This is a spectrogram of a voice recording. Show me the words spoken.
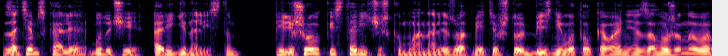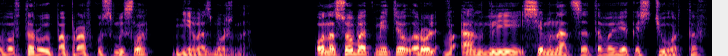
Затем Скалия, будучи оригиналистом, перешел к историческому анализу, отметив, что без него толкование заложенного во вторую поправку смысла невозможно. Он особо отметил роль в Англии XVII века стюартов,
